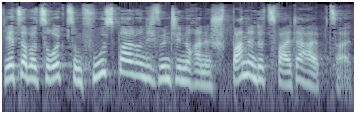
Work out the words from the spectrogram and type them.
Jetzt aber zurück zum Fußball und ich wünsche Ihnen noch eine spannende zweite Halbzeit.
